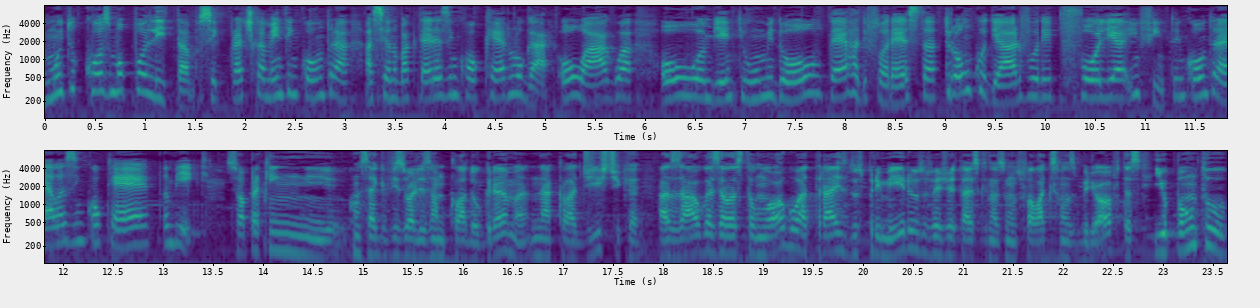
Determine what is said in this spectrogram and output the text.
Muito cosmopolita você praticamente encontra as cianobactérias em qualquer lugar, ou água, ou ambiente úmido, ou terra de floresta, tronco de árvore, folha, enfim, tu encontra elas em qualquer ambiente. Só para quem consegue visualizar um cladograma, na cladística, as algas elas estão logo atrás dos primeiros vegetais que nós vamos falar, que são as briófitas, e o ponto,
